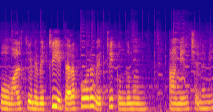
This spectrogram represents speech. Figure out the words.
உன் வாழ்க்கையில வெற்றியை தரப்போற வெற்றி குங்குமம். ஆமேன் செல்லமே.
